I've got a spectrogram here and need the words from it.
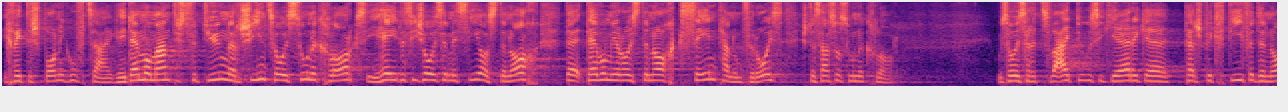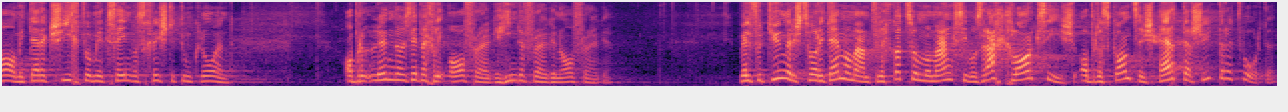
Ich will die Spannung aufzeigen. In dem Moment ist es für die Jünger, scheint es uns so klar gewesen, hey, das ist unser Messias, danach, der, der, wo wir uns danach gesehen haben. Und für uns ist das auch so klar. Aus unserer 2000-jährigen Perspektive danach, mit der Geschichte, wo wir sehen, was Christentum genommen hat. Aber lasst uns eben ein bisschen anfragen, hinterfragen, anfragen. Weil für die Jünger ist zwar in dem Moment vielleicht gerade so ein Moment gewesen, wo es recht klar war, aber das Ganze ist hart erschüttert worden.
